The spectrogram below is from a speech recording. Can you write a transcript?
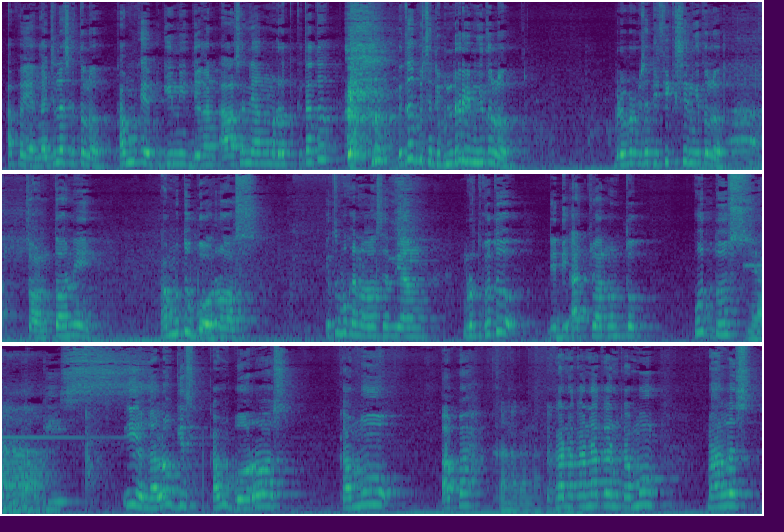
apa ya nggak jelas gitu loh. Kamu kayak begini dengan alasan yang menurut kita tuh itu bisa dibenerin gitu loh. Bener-bener bisa difixin gitu loh. Contoh nih, kamu tuh boros. Itu bukan alasan yang menurut gua tuh jadi acuan untuk putus Ya. iya nggak logis kamu boros kamu apa Kanak-kanak. kekanak-kanakan kamu males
